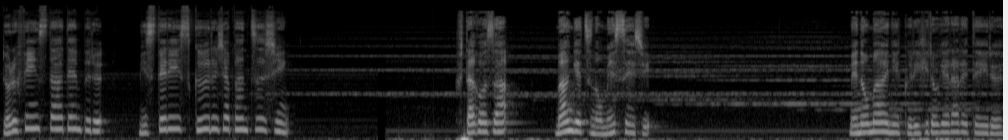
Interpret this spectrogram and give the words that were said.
ドルフィンスターテンプルミステリースクールジャパン通信。双子座満月のメッセージ。目の前に繰り広げられている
